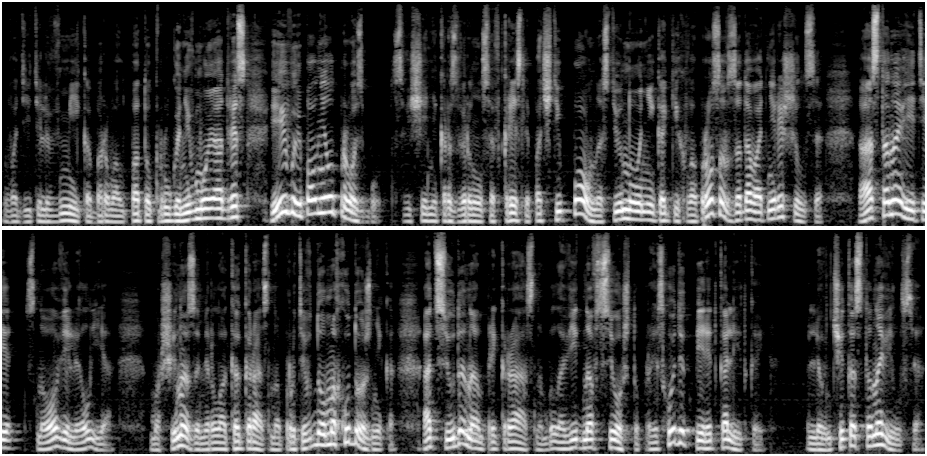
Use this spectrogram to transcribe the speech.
Водитель вмиг оборвал поток ругани в мой адрес и выполнил просьбу. Священник развернулся в кресле почти полностью, но никаких вопросов задавать не решился. «Остановите!» — снова велел я. Машина замерла как раз напротив дома художника. Отсюда нам прекрасно было видно все, что происходит перед калиткой. Ленчик остановился.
